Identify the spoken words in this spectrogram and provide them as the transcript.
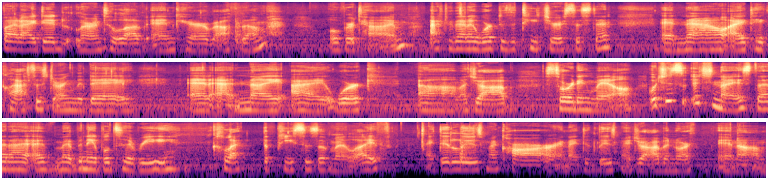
But I did learn to love and care about them over time. After that, I worked as a teacher assistant and now I take classes during the day and at night I work um, a job sorting mail, which is it's nice that I, I've, been able to recollect the pieces of my life. I did lose my car and I did lose my job in North in um,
